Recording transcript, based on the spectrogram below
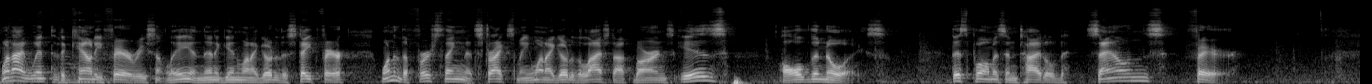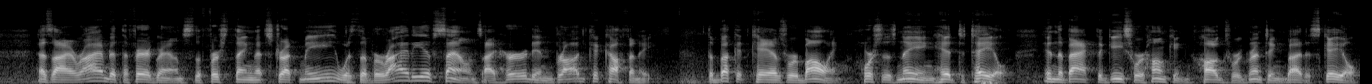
When I went to the county fair recently, and then again when I go to the state fair, one of the first things that strikes me when I go to the livestock barns is all the noise. This poem is entitled Sounds Fair. As I arrived at the fairgrounds, the first thing that struck me was the variety of sounds I heard in broad cacophony. The bucket calves were bawling, horses neighing head to tail, in the back, the geese were honking, hogs were grunting by the scale.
